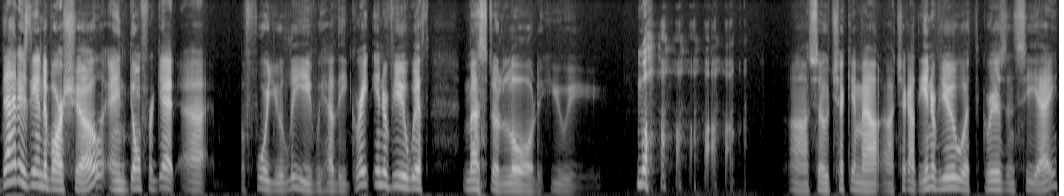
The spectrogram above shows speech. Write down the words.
that is the end of our show. And don't forget, uh, before you leave, we have the great interview with Master Lord Huey. Uh, so check him out. Uh, check out the interview with Grizz and CA.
